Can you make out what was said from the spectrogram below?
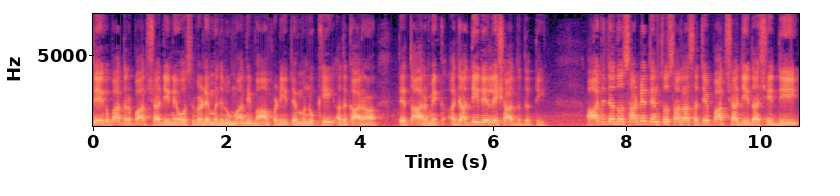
ਤੇਗ ਬਹਾਦਰ ਪਾਤਸ਼ਾਹ ਜੀ ਨੇ ਉਸ ਵੇਲੇ ਮਜਲੂਮਾਂ ਦੀ ਬਾਹ ਫੜੀ ਤੇ ਮਨੁੱਖੀ ਅਧਿਕਾਰਾਂ ਤੇ ਧਾਰਮਿਕ ਆਜ਼ਾਦੀ ਦੇ ਲਈ ਸ਼ਹਾਦਤ ਦਿੱਤੀ। ਅੱਜ ਜਦੋਂ 350 ਸਾਲਾ ਸੱਚੇ ਪਾਤਸ਼ਾਹ ਜੀ ਦਾ ਸ਼ਹੀਦੀ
